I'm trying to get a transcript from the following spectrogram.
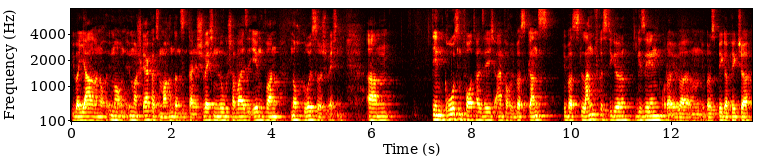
über Jahre noch immer und immer stärker zu machen, dann sind deine Schwächen logischerweise irgendwann noch größere Schwächen. Ähm, den großen Vorteil sehe ich einfach übers ganz, übers langfristige gesehen oder über, ähm, über das Bigger Picture,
